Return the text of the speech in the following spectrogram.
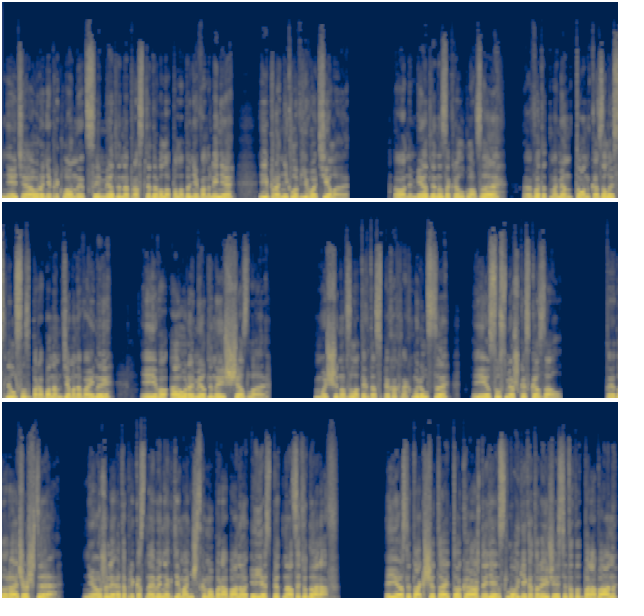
Нить ауры непреклонной Ци медленно проследовала по ладони Ван Линя и проникла в его тело. Он медленно закрыл глаза. В этот момент он, казалось, слился с барабаном демона войны, и его аура медленно исчезла. Мужчина в золотых доспехах нахмурился и с усмешкой сказал. «Ты дурачишься? Неужели это прикосновение к демоническому барабану и есть 15 ударов? Если так считать, то каждый день слуги, которые чистят этот барабан,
